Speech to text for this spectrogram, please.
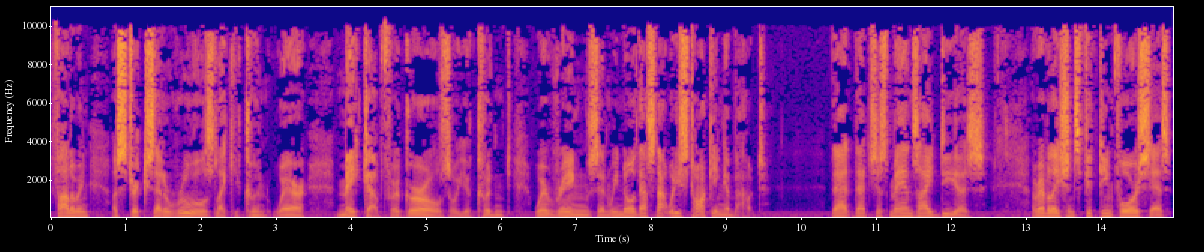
following a strict set of rules, like you couldn't wear makeup for girls or you couldn't wear rings, and we know that's not what he's talking about. That, that's just man's ideas. Revelations 15:4 says,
